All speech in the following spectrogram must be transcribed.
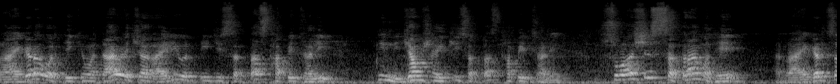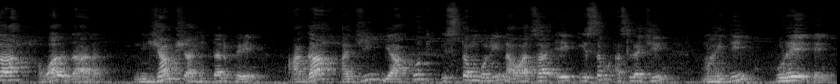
रायगडावरती किंवा त्यावेळेच्या रायरीवरती जी सत्ता स्थापित झाली ती निजामशाहीची सत्ता स्थापित झाली. सोळाशे सतरामध्ये रायगडचा हवालदार निजामशाहीतर्फे आगा हाजी याकूत इस्तंबोली नावाचा एक इसम असल्याची माहिती पुढे येते.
